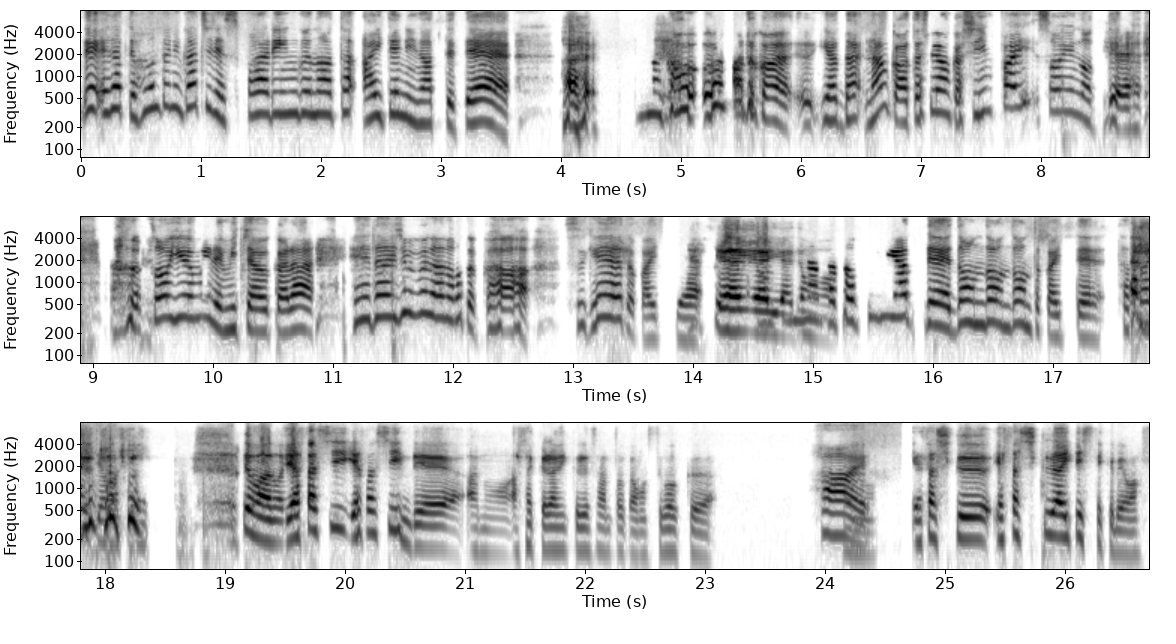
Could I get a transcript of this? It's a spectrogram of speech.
で、えだって本当にガチでスパーリングのた相手になってて、はい。なんか、うわとか、いや、だ、なんか私なんか心配、そういうのって、あの、そういう目で見ちゃうから、えー大丈夫なのとか、すげえとか言って、いやいやいや、でもなん、かトップにあって、どんどんどんとか言って、叩いてます。でも、あの、優しい、優しいんで、あの、朝倉未来さんとかもすごく、はい。優しく、優しく相手してくれます。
